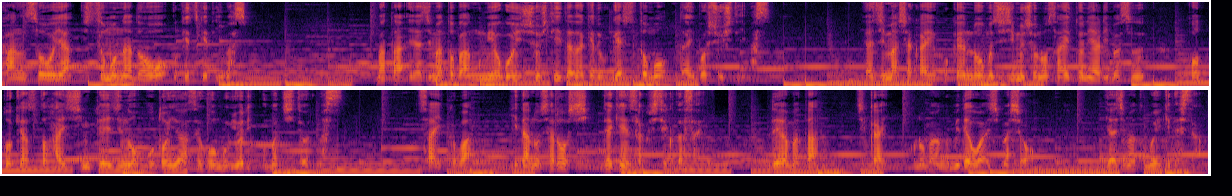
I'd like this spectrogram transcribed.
感想や質問などを受け付けています。また、矢島と番組をご一緒していただけるゲストも大募集しています。矢島社会保険労務士事務所のサイトにありますポッドキャスト配信ページのお問い合わせフォームよりお待ちしております。サイトは、飛騨の社労士で検索してください。ではまた次回この番組でお会いしましょう。矢島智之でした。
